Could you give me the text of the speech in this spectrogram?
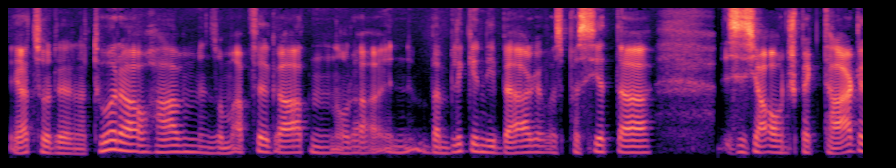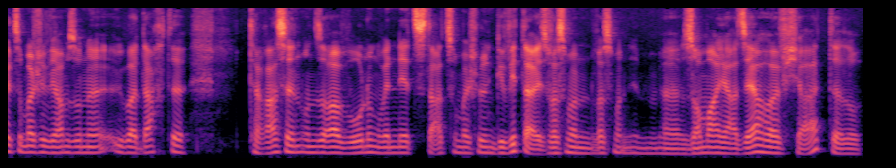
ja, zu der Natur da auch haben, in so einem Apfelgarten oder in, beim Blick in die Berge, was passiert da? Es ist ja auch ein Spektakel. Zum Beispiel, wir haben so eine überdachte Terrasse in unserer Wohnung, wenn jetzt da zum Beispiel ein Gewitter ist, was man, was man im äh, Sommer ja sehr häufig hat. Also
